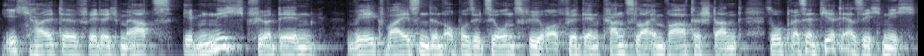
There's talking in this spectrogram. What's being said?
Ich halte Friedrich Merz eben nicht für den wegweisenden Oppositionsführer, für den Kanzler im Wartestand. So präsentiert er sich nicht.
